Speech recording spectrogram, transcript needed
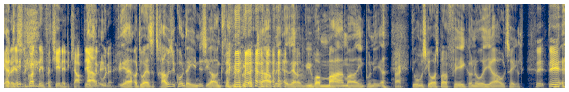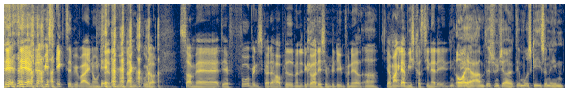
Ja, prutter. det- Jeg synes godt, det er en fortjent et klap. Det er ikke sådan una... ja, og du er altså 30 sekunder inde seancen, og vi begyndte at klappe. Altså, vi var meget, meget imponeret. Tak. Det var måske også bare fake og noget, jeg har aftalt. Det, det, det, det er den mest ægte, vi var i nogensinde. Det er mine lange prutter. Som øh, det er få mennesker, der har oplevet, men det gør det simpelthen imponeret. Ja. Jeg mangler at vise Christina det. Åh oh, ja, men det synes jeg, det er måske sådan en,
